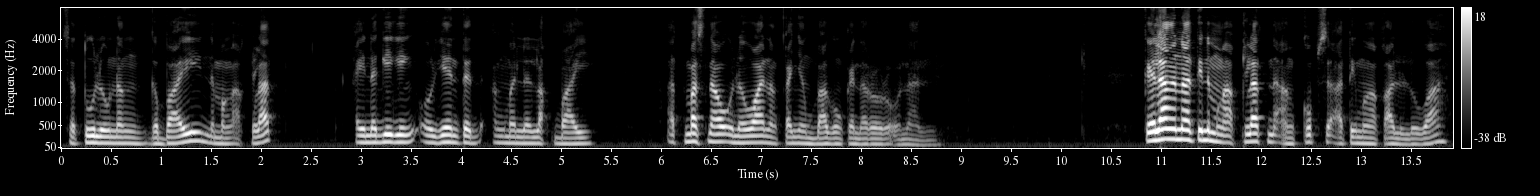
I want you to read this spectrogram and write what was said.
Sa tulong ng gabay ng mga aklat, ay nagiging oriented ang manlalakbay at mas nauunawa ng kanyang bagong kinaroroonan. Kailangan natin ng mga aklat na angkop sa ating mga kaluluwa,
